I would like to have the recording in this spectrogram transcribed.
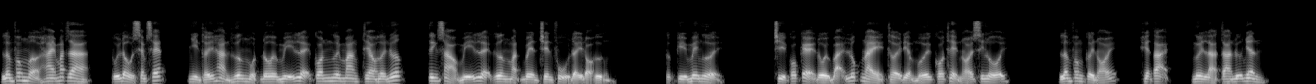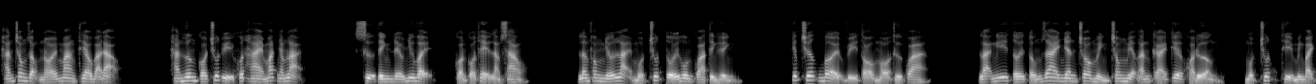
Lâm phong mở hai mắt ra, túi đầu xem xét, nhìn thấy hàn hương một đôi mỹ lệ con ngươi mang theo hơi nước, tinh xảo mỹ lệ gương mặt bên trên phủ đầy đỏ hứng cực kỳ mê người. Chỉ có kẻ đồi bại lúc này thời điểm mới có thể nói xin lỗi. Lâm phong cười nói, hiện tại, ngươi là ta nữ nhân. Hắn trong giọng nói mang theo bá đạo. Hàn hương có chút ủy khuất hai mắt nhắm lại. Sự tình đều như vậy, còn có thể làm sao? Lâm phong nhớ lại một chút tối hôm qua tình hình. Kiếp trước bởi vì tò mò thử qua lại nghĩ tới tống giai nhân cho mình trong miệng ăn cái kia khỏa đường, một chút thì minh bạch.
